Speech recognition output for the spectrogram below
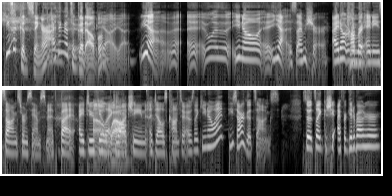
He's a good singer. I think that's a good okay. album. Yeah, yeah, yeah. Uh, It was, you know, uh, yes, I'm sure. I don't How remember many- any songs from Sam Smith, but I do feel Oh, like wow. watching Adele's concert. I was like, you know what? These are good songs. So it's like she, I forget about her,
